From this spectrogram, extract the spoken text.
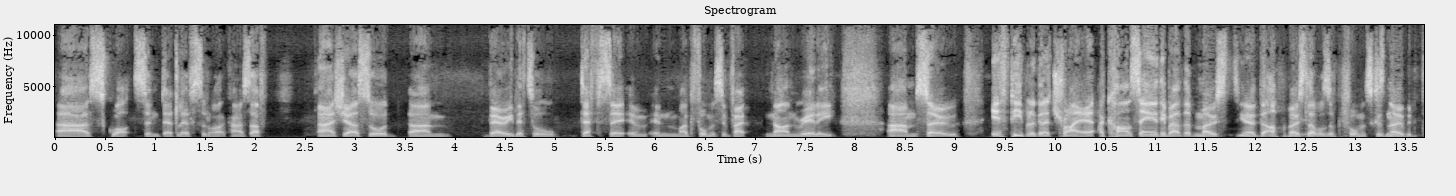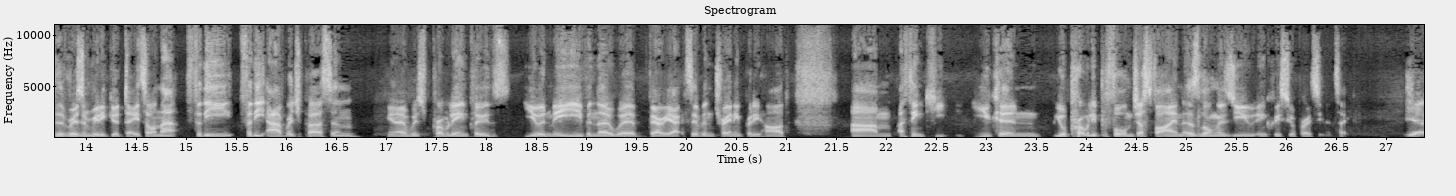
uh, squats and deadlifts and all that kind of stuff. And actually, I saw um, very little deficit in, in my performance. In fact, none really. Um, so if people are going to try it, I can't say anything about the most, you know, the uppermost levels of performance because no, there isn't really good data on that. For the for the average person, you know, which probably includes you and me, even though we're very active and training pretty hard. Um, I think you, you can you'll probably perform just fine as long as you increase your protein intake. Yeah.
